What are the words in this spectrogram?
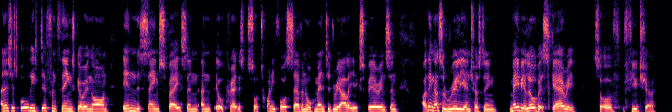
And there's just all these different things going on in the same space. And, and it will create this sort of 24 seven augmented reality experience. And I think that's a really interesting, maybe a little bit scary sort of future.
